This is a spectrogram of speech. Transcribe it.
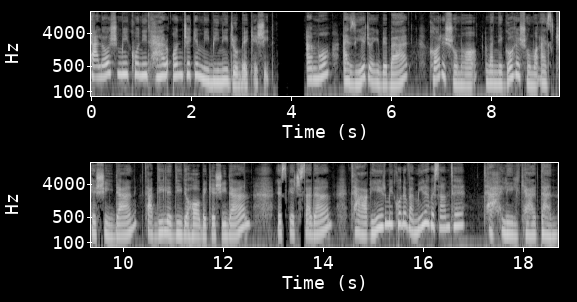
تلاش می کنید هر آنچه که می بینید رو بکشید. اما از یه جایی به بعد کار شما و نگاه شما از کشیدن تبدیل دیده ها به کشیدن اسکچ زدن تغییر می‌کنه و میره به سمت تحلیل کردن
